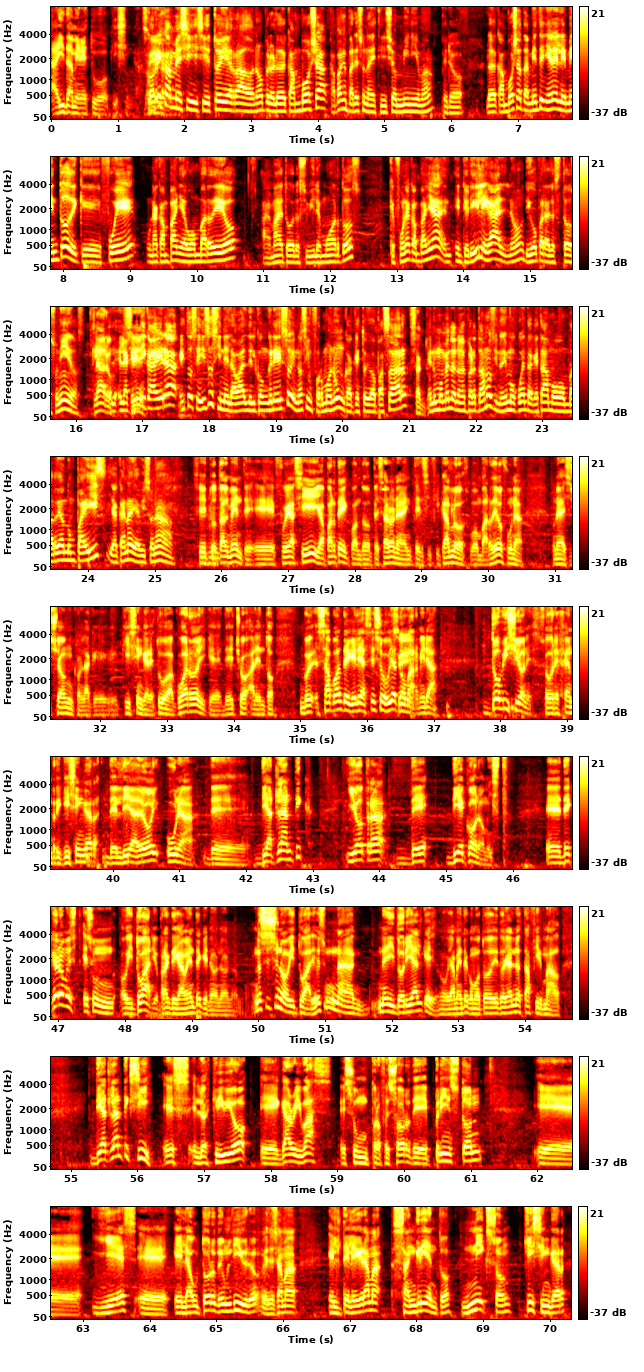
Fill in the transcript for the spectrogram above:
ahí también estuvo Kissinger. ¿no? Corríjame si, si estoy errado, ¿no? Pero lo de Camboya, capaz que parece una distinción mínima, pero lo de Camboya también tenía el elemento de que fue una campaña de bombardeo, además de todos los civiles muertos, que fue una campaña en, en teoría ilegal, ¿no? Digo, para los Estados Unidos. Claro, La, la sí. crítica era, esto se hizo sin el aval del Congreso y no se informó nunca que esto iba a pasar. En un momento nos despertamos y nos dimos cuenta que estábamos bombardeando un país y acá nadie avisó nada. Sí, totalmente. Eh, fue así y aparte cuando empezaron a intensificar los bombardeos fue una, una decisión con la que Kissinger estuvo de acuerdo y que de hecho alentó. Sapo, antes de que leas eso, voy a Sí. tomar, mirá, dos visiones sobre Henry Kissinger del día de hoy. Una de The Atlantic y otra de The Economist. Eh, The Economist es un obituario prácticamente, que no, no, no. No sé si es un obituario, es una, una editorial que, obviamente, como todo editorial, no está firmado. The Atlantic sí, es, lo escribió eh, Gary Bass, es un profesor de Princeton eh, y es eh, el autor de un libro que se llama El telegrama sangriento, Nixon, Kissinger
